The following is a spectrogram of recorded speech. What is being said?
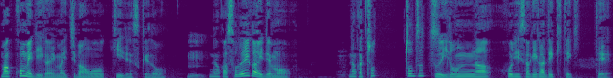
まあ、コメディが今一番大きいですけど、うん。なんかそれ以外でも、なんかちょっとずついろんな掘り下げができてきて、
